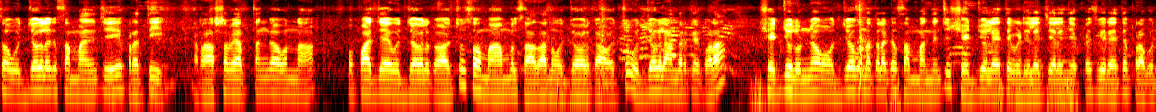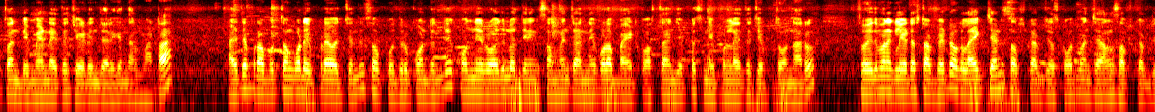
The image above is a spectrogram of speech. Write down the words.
సో ఉద్యోగులకు సంబంధించి ప్రతి రాష్ట్ర వ్యాప్తంగా ఉన్న ఉపాధ్యాయ ఉద్యోగులు కావచ్చు సో మామూలు సాధారణ ఉద్యోగులు కావచ్చు ఉద్యోగులందరికీ కూడా షెడ్యూల్ ఉన్న ఉద్యోగోన్నతులకు సంబంధించి షెడ్యూల్ అయితే విడుదల చేయాలని చెప్పేసి వీరైతే ప్రభుత్వం డిమాండ్ అయితే చేయడం జరిగిందనమాట. అయితే ప్రభుత్వం కూడా ఇప్పుడే వచ్చింది సో కుదురుకుంటుంది. కొన్ని రోజుల్లో దీనికి సంబంధించి అన్నీ కూడా బయటకు వస్తాయని చెప్పేసి నిపుణులు అయితే చెప్తున్నారు. సో ఇది మనకి లేటెస్ట్ అప్డేట్. ఒక లైక్ చేయండి సబ్స్క్రైబ్ చేసుకోవచ్చు మన ఛానల్ సబ్స్క్రైబ్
